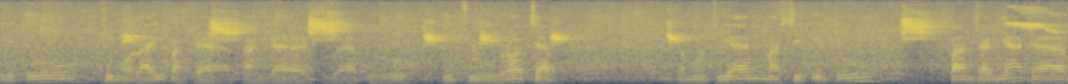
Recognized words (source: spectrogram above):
itu dimulai pada tanggal 27 Rojab kemudian masjid itu panjangnya ada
